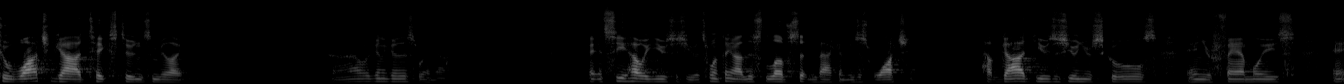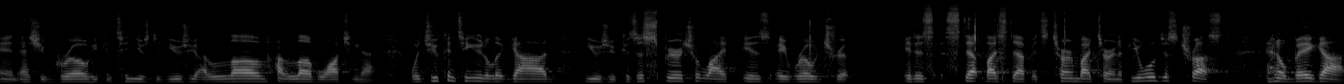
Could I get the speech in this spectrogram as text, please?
to watch God take students and be like, ah, we're going to go this way now. And see how He uses you. It's one thing I just love sitting back and just watching how God uses you in your schools and your families. And as you grow, He continues to use you. I love, I love watching that. Would you continue to let God use you? Because this spiritual life is a road trip. It is step by step, it's turn by turn. If you will just trust and obey God,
